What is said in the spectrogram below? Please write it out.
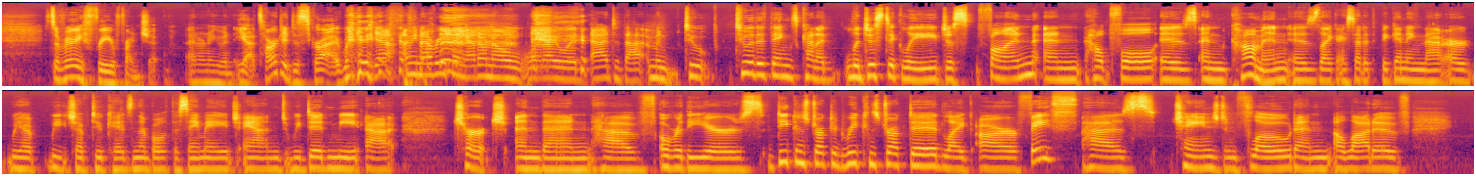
it's a very free friendship. I don't even yeah, it's hard to describe. yeah, I mean everything. I don't know what I would add to that. I mean to two of the things kind of logistically just fun and helpful is and common is like I said at the beginning that our we have we each have two kids and they're both the same age. And we did meet at church and then have over the years deconstructed reconstructed. Like our faith has changed and flowed and a lot of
